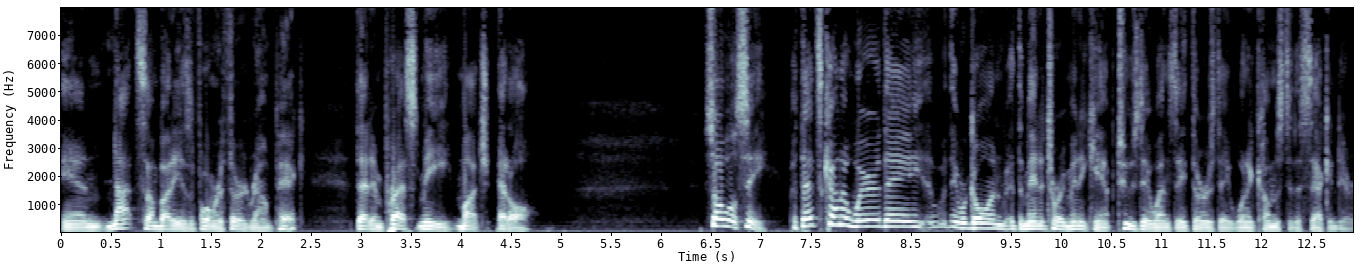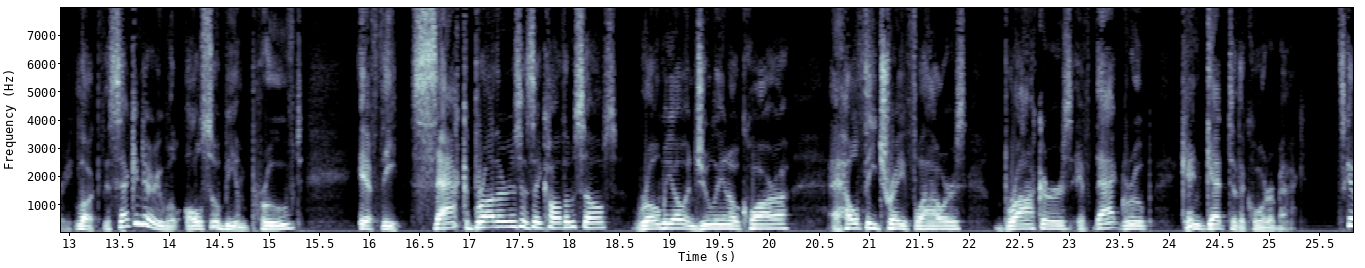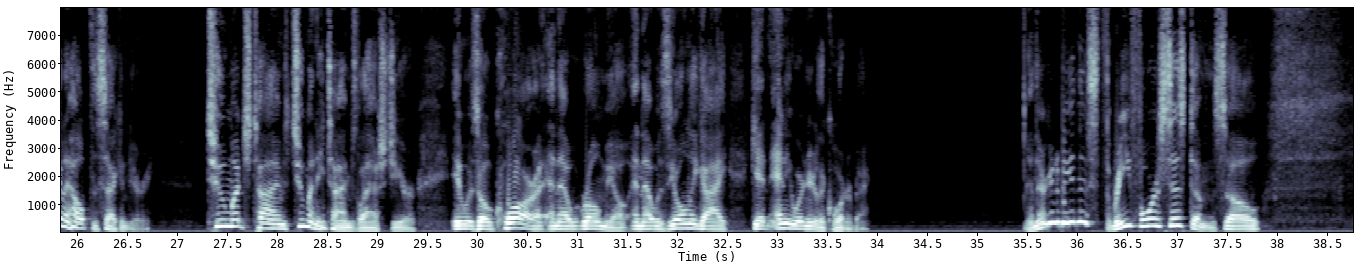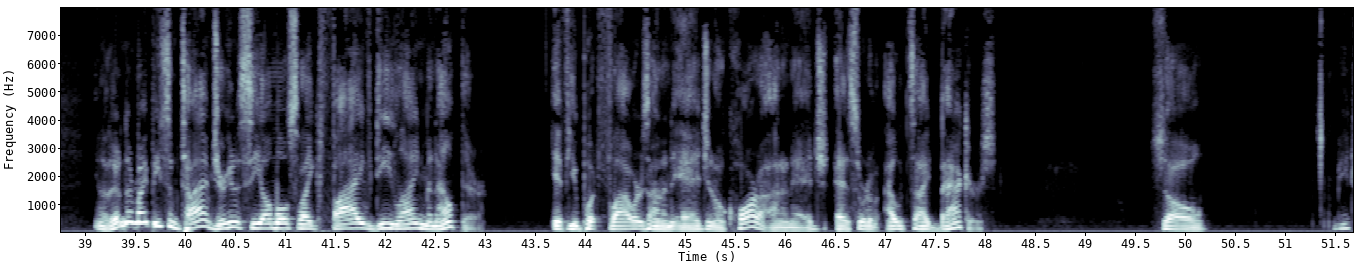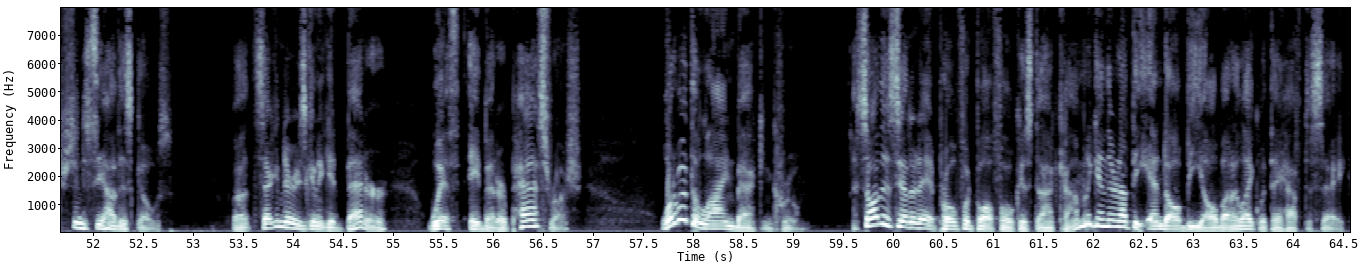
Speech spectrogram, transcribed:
and not somebody as a former third round pick that impressed me much at all. So we'll see. But that's kind of where they they were going at the mandatory minicamp Tuesday, Wednesday, Thursday when it comes to the secondary. Look, the secondary will also be improved if the Sack brothers, as they call themselves, Romeo and Julian Okwara, a healthy Trey Flowers, Brockers, if that group can get to the quarterback. It's going to help the secondary too much times, too many times last year, it was Okwara and that Romeo, and that was the only guy getting anywhere near the quarterback. And they're going to be in this 3 4 system. So, you know, there, there might be some times you're going to see almost like five D linemen out there if you put Flowers on an edge and Okwara on an edge as sort of outside backers. So, it'll be interesting to see how this goes. But secondary is going to get better with a better pass rush. What about the linebacking crew? I saw this the other day at ProFootballFocus.com. And again, they're not the end all be all, but I like what they have to say.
